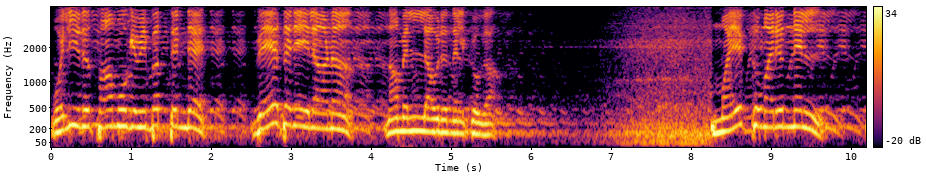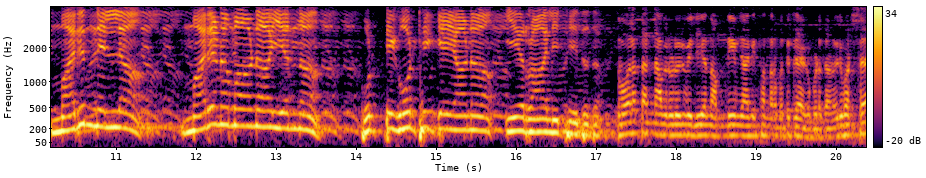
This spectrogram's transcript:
വലിയൊരു സാമൂഹ്യ വിപത്തിന്റെ വേദനയിലാണ് നാം എല്ലാവരും നിൽക്കുക. മയക്കുമരുന്നിൽ മരുന്നില്ല മരണമാണ് എന്ന് കൊട്ടിഘോഷിക്കുകയാണ് ഈ റാലി ചെയ്തത്. അതുപോലെ തന്നെ അവരോട് ഒരു വലിയ നന്ദിയും ഞാൻ ഈ സന്ദർഭത്തിൽ രേഖപ്പെടുത്താണ് ഒരു പക്ഷേ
